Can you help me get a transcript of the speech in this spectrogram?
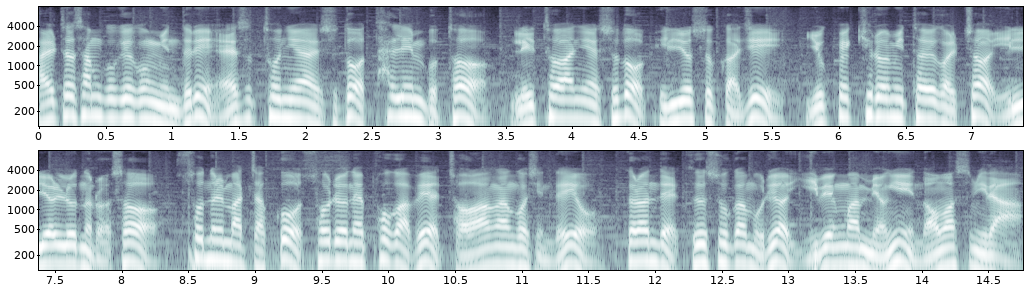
발트 3국의 국민들이 에스토니아의 수도 탈린부터 리투아니아의 수도 빌뉴스까지 600km에 걸쳐 일렬로 늘어서 손을 맞잡고 소련의 포갑에 저항한 것인데요. 그런데 그 수가 무려 200만 명이 넘었습니다.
